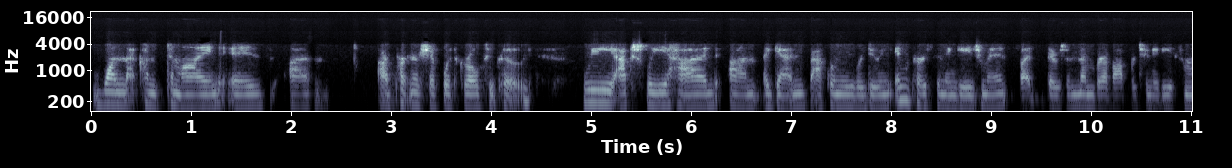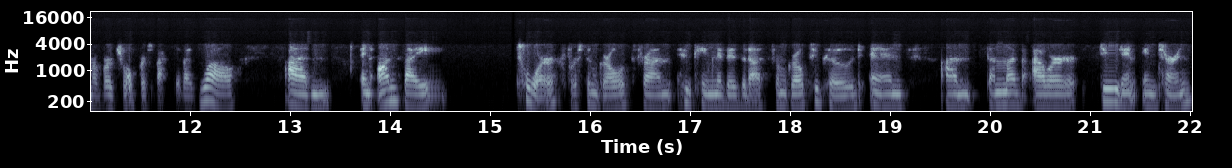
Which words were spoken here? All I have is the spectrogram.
one that comes to mind is um, our partnership with girls who code we actually had, um, again, back when we were doing in person engagement, but there's a number of opportunities from a virtual perspective as well, um, an on site tour for some girls from who came to visit us from Girls Who Code. And um, some of our student interns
